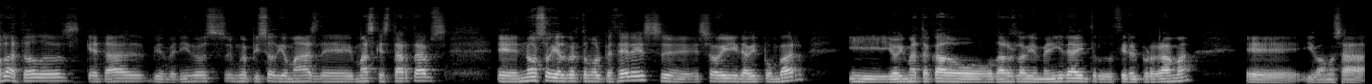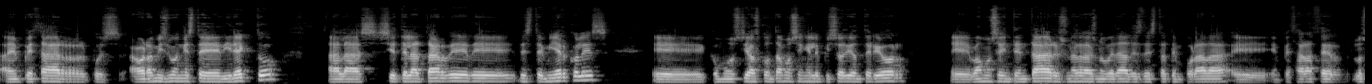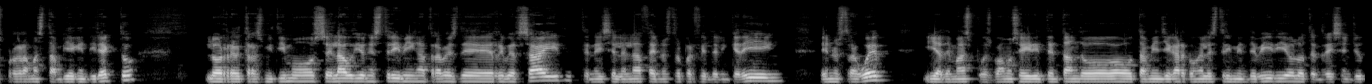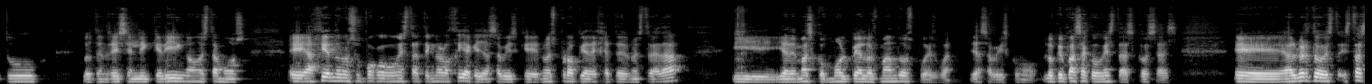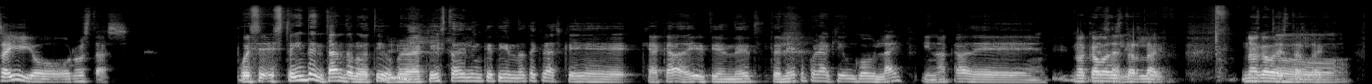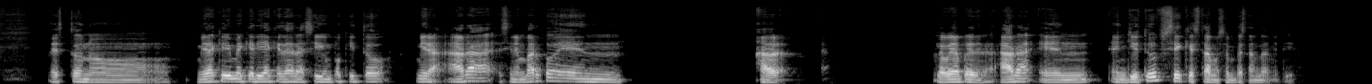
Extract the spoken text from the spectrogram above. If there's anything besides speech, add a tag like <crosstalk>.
Hola a todos, ¿qué tal? Bienvenidos a un episodio más de Más que Startups. Eh, no soy Alberto Molpeceres, eh, soy David Pombar y hoy me ha tocado daros la bienvenida introducir el programa. Eh, y vamos a, empezar, pues ahora mismo en este directo a las 7 de la tarde de, este miércoles. como ya os contamos en el episodio anterior, vamos a intentar, es una de las novedades de esta temporada, empezar a hacer los programas también en directo. Lo retransmitimos el audio en streaming a través de Riverside. Tenéis el enlace en nuestro perfil de LinkedIn, en nuestra web. Y además, pues vamos a ir intentando también llegar con el streaming de vídeo. Lo tendréis en YouTube, lo tendréis en LinkedIn. Aún estamos eh, haciéndonos un poco con esta tecnología que ya sabéis que no es propia de gente de nuestra edad. Y, además con Molpe a los mandos, pues bueno, ya sabéis cómo lo que pasa con estas cosas. Eh, Alberto, ¿estás ahí o no estás? Pues estoy intentándolo, tío, pero aquí está el LinkedIn, no te creas que, acaba de ir. Tenía que poner aquí un Go Live y no acaba de. No acaba de, estar live. No acaba de estar live. Esto no. Mira que hoy me quería quedar así un poquito. Mira, ahora, sin embargo, en. Ahora. Lo voy a poner. Ahora en, en YouTube sí que estamos empezando a emitir.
